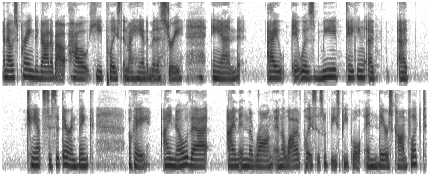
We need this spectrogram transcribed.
And I was praying to God about how He placed in my hand a ministry, and I it was me taking a a chance to sit there and think, okay, I know that I'm in the wrong in a lot of places with these people, and there's conflict,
